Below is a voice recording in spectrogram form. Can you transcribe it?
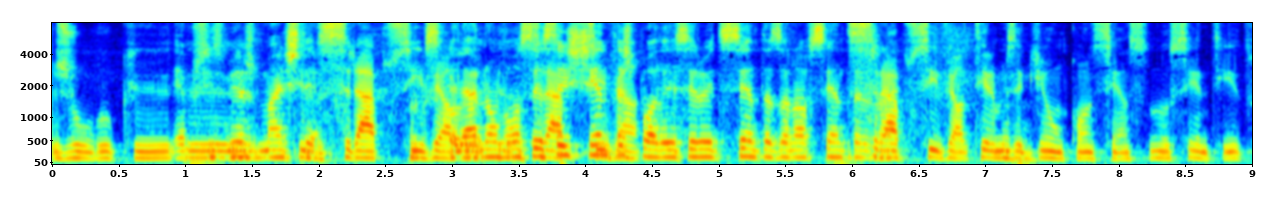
julgo que. É preciso mesmo mais tempo. Será possível. se calhar não vão ser 600, possível, podem ser 800 ou 900. Será possível termos aqui um consenso no sentido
